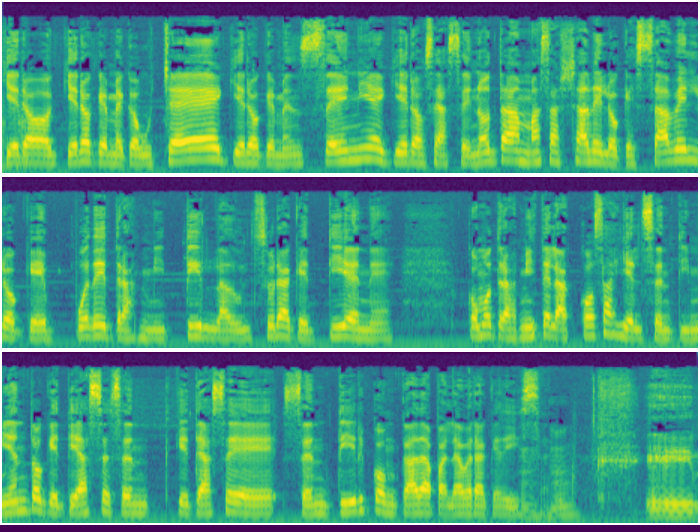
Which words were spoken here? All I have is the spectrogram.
Quiero, quiero que me cauche, quiero que me enseñe, quiero, o sea, se nota más allá de lo que sabe, lo que puede transmitir, la dulzura que tiene cómo transmite las cosas y el sentimiento que te hace, que te hace sentir con cada palabra que dice. Eh,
